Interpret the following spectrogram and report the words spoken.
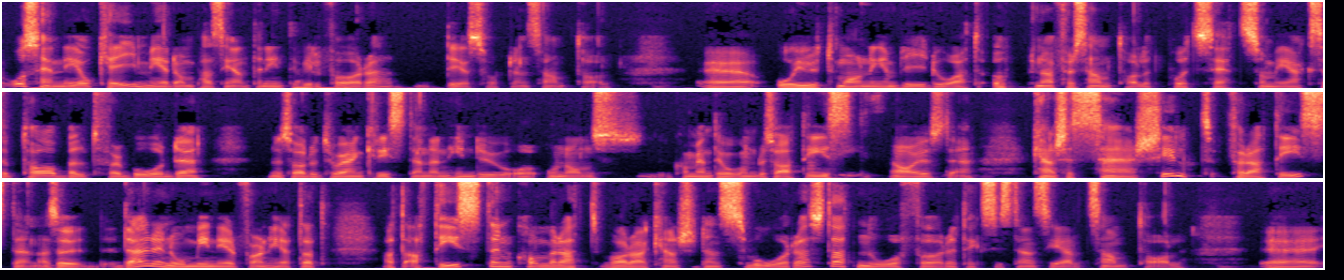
och sen är okej med om patienten inte vill föra det sortens samtal. Eh, och utmaningen blir då att öppna för samtalet på ett sätt som är acceptabelt för både nu sa du, tror jag, en kristen, en hindu och, och någon, kommer jag inte ihåg om du sa ateist. ateist. Ja, just det. Kanske särskilt för ateisten. Alltså, där är nog min erfarenhet att, att ateisten kommer att vara kanske den svåraste att nå för ett existentiellt samtal. Eh,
